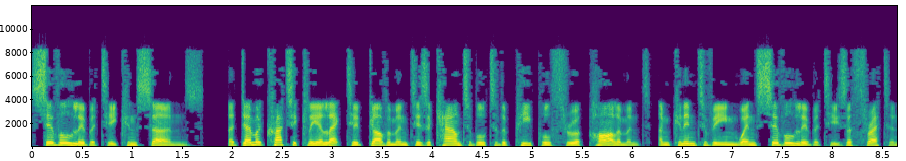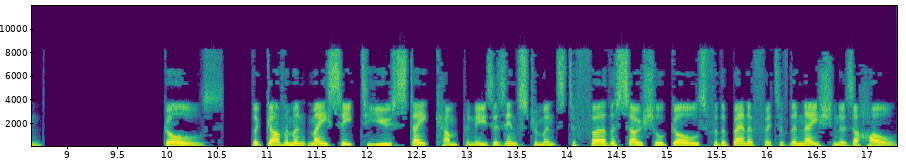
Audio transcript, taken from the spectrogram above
Civil liberty concerns. A democratically elected government is accountable to the people through a parliament, and can intervene when civil liberties are threatened. Goals the government may seek to use state companies as instruments to further social goals for the benefit of the nation as a whole.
